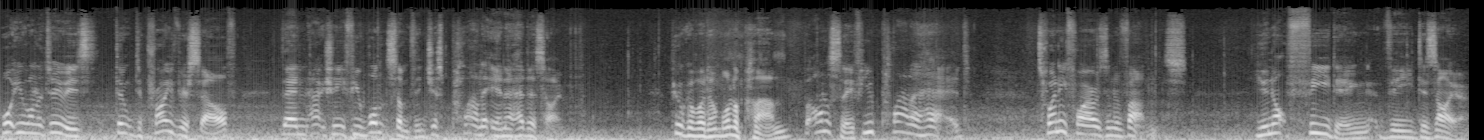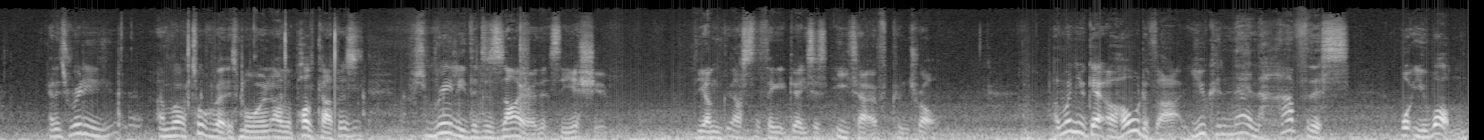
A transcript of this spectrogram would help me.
what you want to do is don't deprive yourself. Then, actually, if you want something, just plan it in ahead of time. People go, well, I don't want to plan. But honestly, if you plan ahead 24 hours in advance, you're not feeding the desire. And it's really, and we'll talk about this more in other podcasts, but it's, it's really the desire that's the issue. The un, that's the thing that makes us eat out of control. And when you get a hold of that, you can then have this, what you want,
